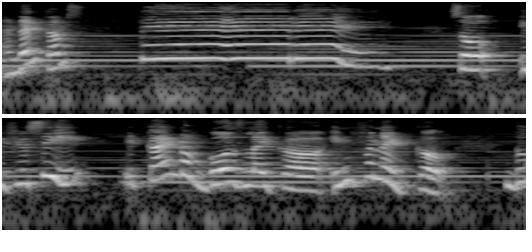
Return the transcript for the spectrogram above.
And then comes tere. So if you see, it kind of goes like a infinite curve. Do,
